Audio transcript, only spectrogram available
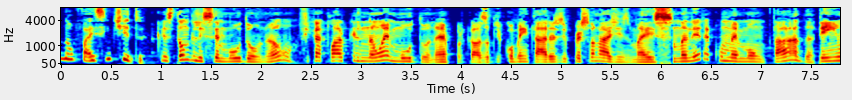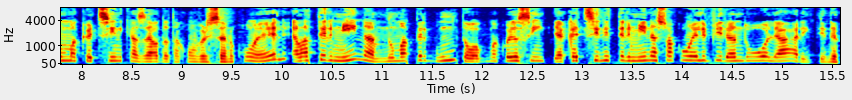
não faz sentido. A questão dele ser mudo ou não, fica claro que ele não é mudo, né? Por causa de comentários de personagens. Mas a maneira como é montada, tem uma cutscene que a Zelda tá conversando com ele. Ela termina numa pergunta ou alguma coisa assim. E a cutscene termina só com ele virando o olhar, entendeu?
